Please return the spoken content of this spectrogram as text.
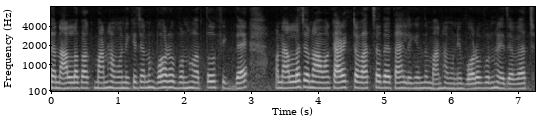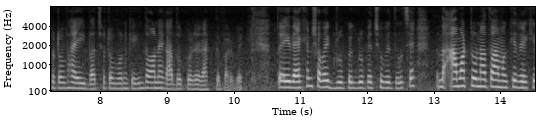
যেন আল্লাহ পাক মানহামনিকে যেন বড় বোন হওয়ার তৌফিক দেয়। মানে আল্লাহ যেন আমাকে আরেকটা বাচ্চা দেয়, তাহলে কিন্তু মানহামনি বড় বোন হয়ে যাবে আর ছোটো ভাই বা ছোটো বোনকে কিন্তু অনেক আদর করে রাখতে পারবে। তো এই দেখেন সবাই গ্রুপে গ্রুপে ছবি তুলছে। কিন্তু আমার টোনা তো আমাকে রেখে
